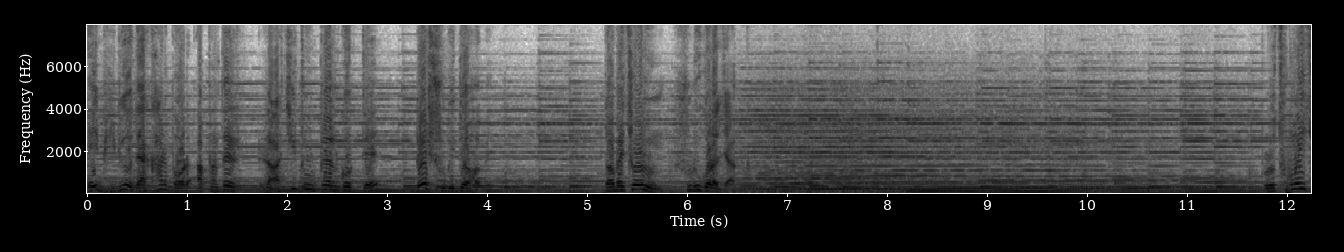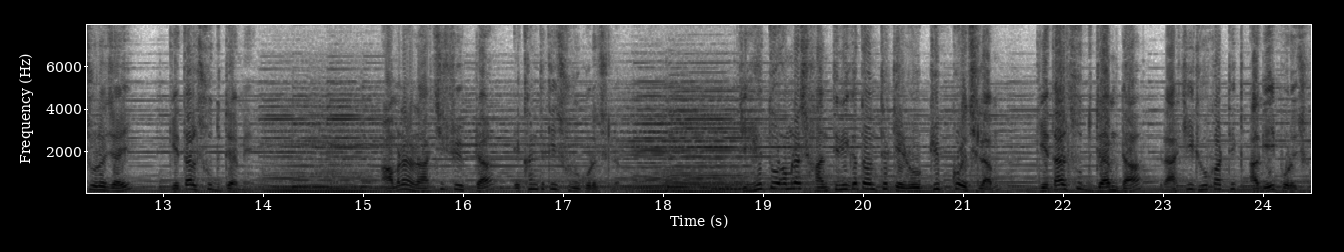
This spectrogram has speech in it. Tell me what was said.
এই ভিডিও দেখার পর আপনাদের রাঁচি ট্যুর প্ল্যান করতে বেশ সুবিধা হবে। তবে চলুন, শুরু করা যাক। প্রথমেই চলে যাই গেতালসুদ ড্যামে। আমরা রাঁচি ট্রিপটা এখান থেকেই শুরু করেছিলাম। যেহেতু আমরা শান্তিনিকেতন থেকে রোড ট্রিপ করেছিলাম, গেতালসুদ ড্যামটা রাঁচি ঢোকার ঠিক আগেই পড়েছিল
